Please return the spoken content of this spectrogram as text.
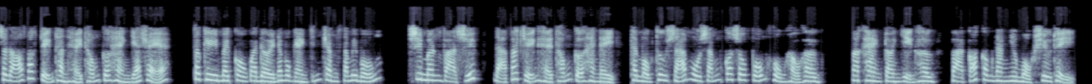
sau đó phát triển thành hệ thống cửa hàng giá rẻ. Sau khi Michael qua đời năm 1964, Simon và Ship đã phát triển hệ thống cửa hàng này thành một thương xá mua sắm có số vốn hùng hậu hơn, mặt hàng toàn diện hơn và có công năng như một siêu thị.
